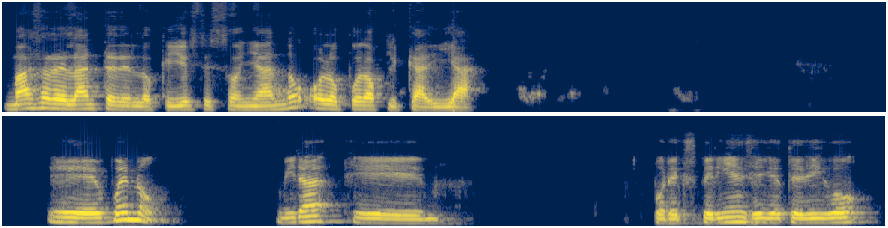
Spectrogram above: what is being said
más adelante de lo que yo estoy soñando o lo puedo aplicar ya? Eh, bueno, mira, eh, por experiencia ya te digo,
